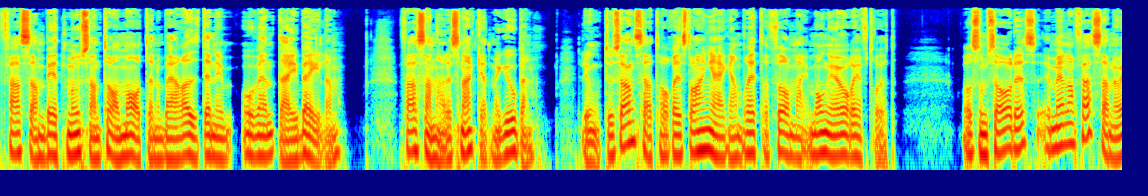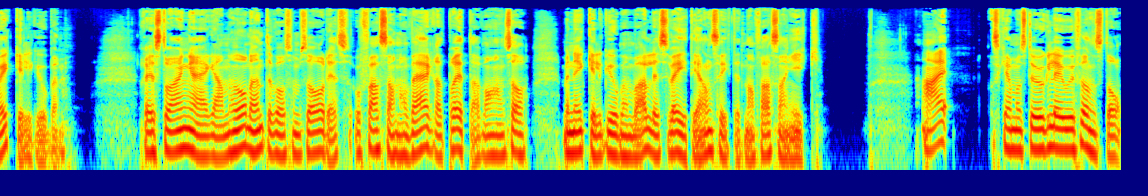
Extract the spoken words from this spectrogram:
farsan bett morsan ta maten och bära ut den och vänta i bilen. Farsan hade snackat med gubben. Lugnt och sansat har restaurangägaren berättat för mig många år efteråt. Vad som sades är mellan farsan och äckelgubben. Restaurangägaren hörde inte vad som sades och farsan har vägrat berätta vad han sa, men nyckelgubben var alldeles vit i ansiktet när farsan gick. Nej, ska man stå och glo i fönster,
